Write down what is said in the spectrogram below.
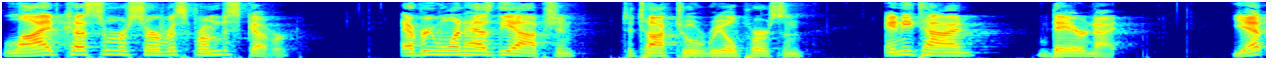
live customer service from Discover, everyone has the option to talk to a real person anytime, day or night. Yep,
